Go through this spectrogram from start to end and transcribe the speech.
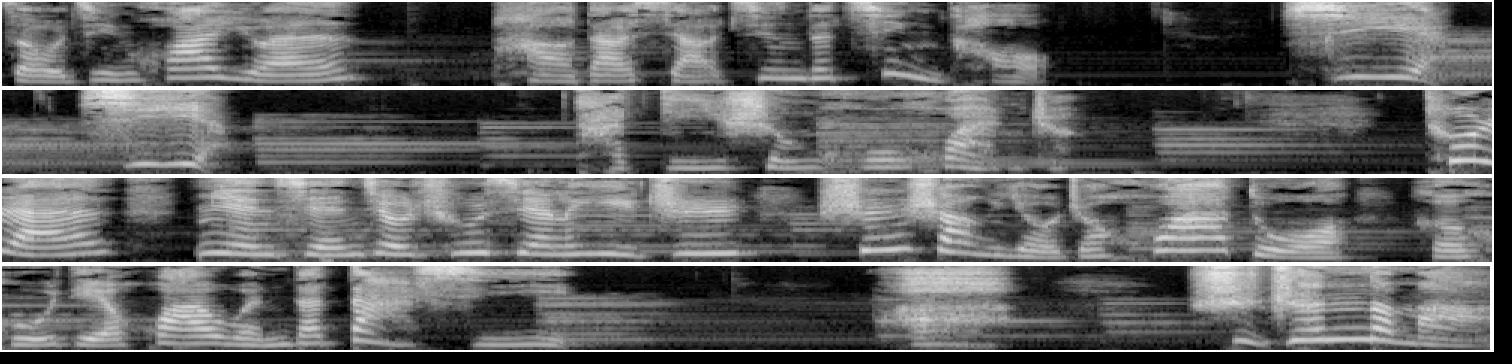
走进花园。跑到小径的尽头，蜥蜴，蜥蜴，他低声呼唤着。突然，面前就出现了一只身上有着花朵和蝴蝶花纹的大蜥蜴。啊，是真的吗？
